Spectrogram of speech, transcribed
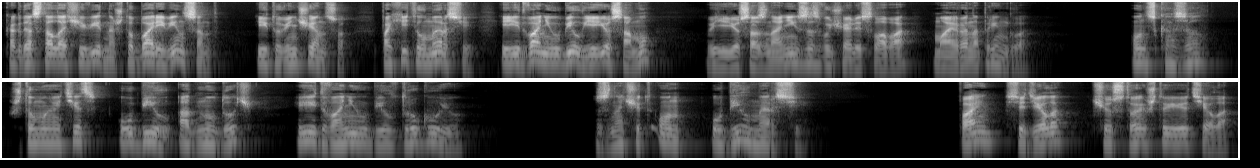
когда стало очевидно, что Барри Винсент, Иту Винченцо, похитил Мерси и едва не убил ее саму, в ее сознании зазвучали слова Майрона Прингла. Он сказал, что мой отец убил одну дочь и едва не убил другую. Значит, он убил Мерси. Пайн сидела, чувствуя, что ее тело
